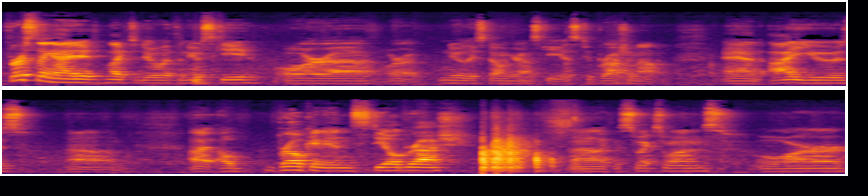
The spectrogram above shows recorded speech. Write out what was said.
first thing I like to do with a new ski or, uh, or a newly stone ground ski is to brush them out. And I use um, a, a, broken in steel brush, uh, like the Swix ones, or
